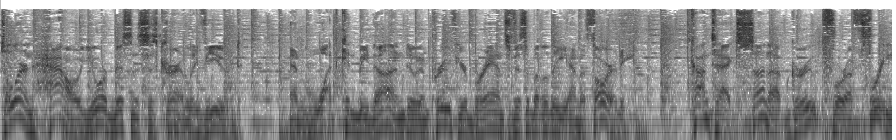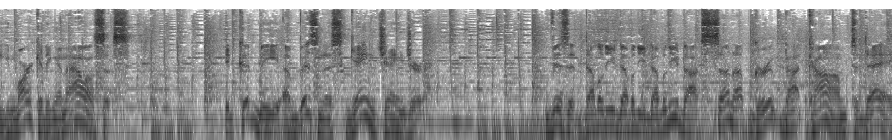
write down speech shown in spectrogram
To learn how your business is currently viewed and what can be done to improve your brand's visibility and authority, contact SunUp Group for a free marketing analysis. It could be a business game changer. Visit www.sunupgroup.com today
